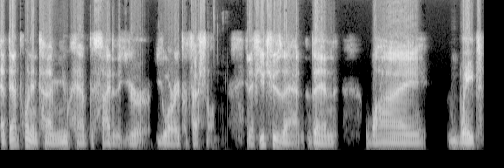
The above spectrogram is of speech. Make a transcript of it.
at that point in time you have decided that you're you are a professional, and if you choose that, then why wait?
